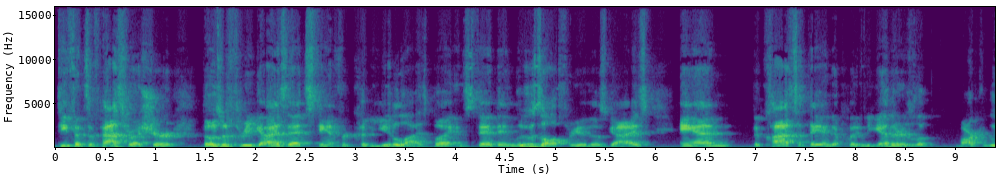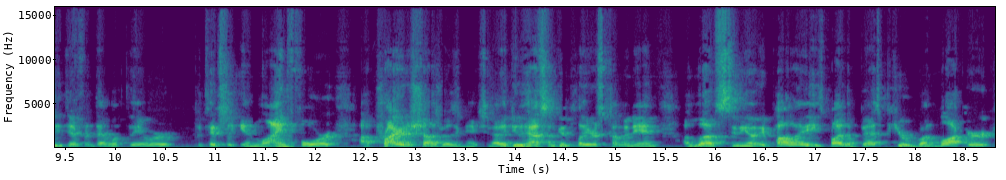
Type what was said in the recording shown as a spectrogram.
defensive pass rusher, those are three guys that Stanford could utilize, but instead they lose all three of those guys, and the class that they end up putting together is look markedly different than what they were potentially in line for uh, prior to Shaw's resignation. Now they do have some good players coming in. I love Simione Pale. He's probably the best pure run blocker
